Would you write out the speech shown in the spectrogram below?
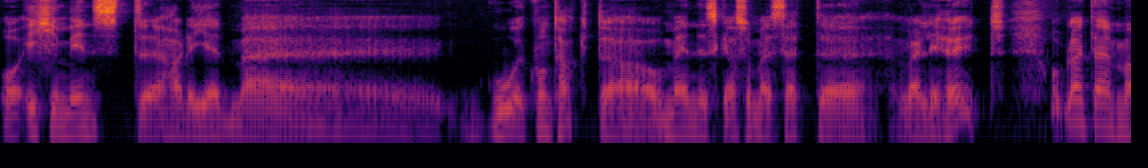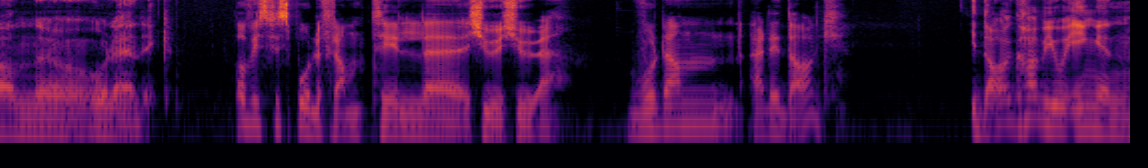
og ikke minst eh, har det gitt meg gode kontakter og mennesker som jeg setter veldig høyt, og blant dem han eh, Ole Henrik. Og hvis vi spoler fram til 2020, eh, hvordan er det i dag? I dag har vi jo ingen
